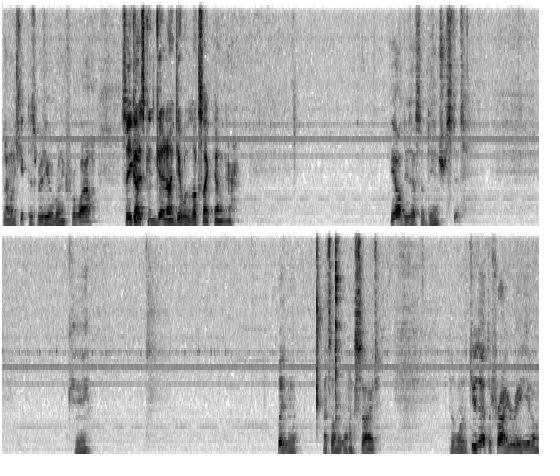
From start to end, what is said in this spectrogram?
But I'm going to keep this video running for a while. So you guys can get an idea what it looks like down there. Yeah, I'll do that somebody interested. Okay. Wait a minute. That's on the wrong side. Don't want to do that to fry your radio.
